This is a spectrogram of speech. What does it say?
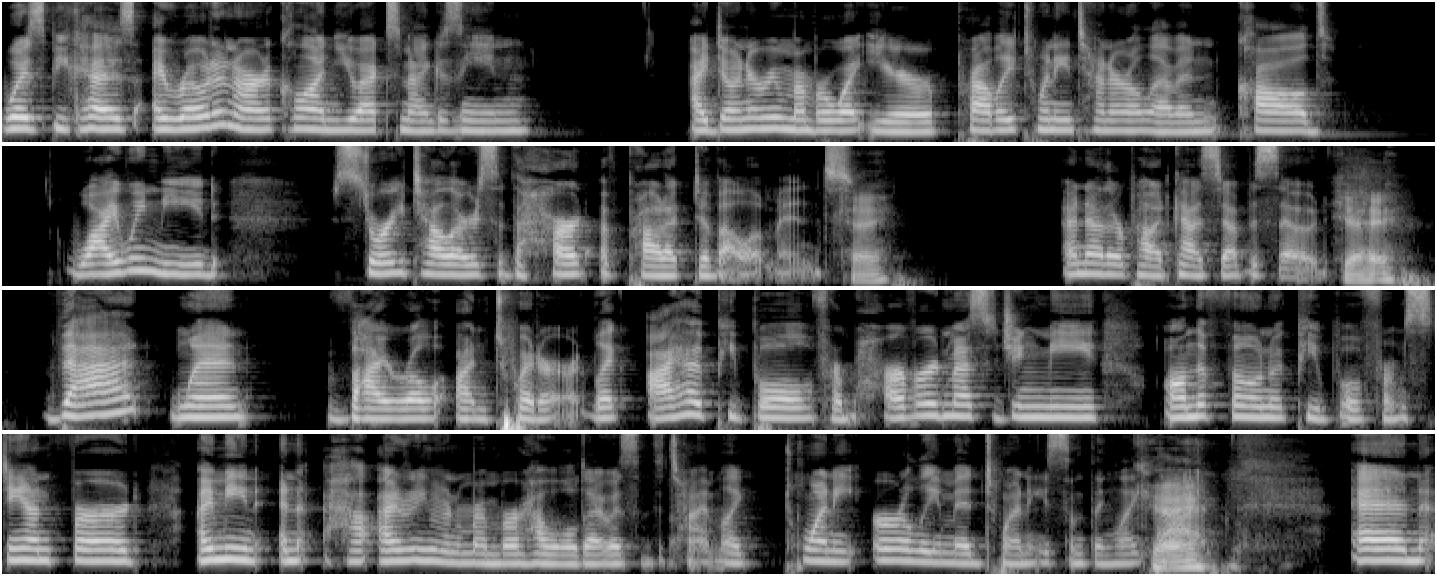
was because I wrote an article on UX Magazine. I don't remember what year, probably 2010 or 11, called Why We Need Storytellers at the Heart of Product Development. Okay. Another podcast episode. Okay. That went viral on Twitter. Like I had people from Harvard messaging me on the phone with people from Stanford. I mean, and how, I don't even remember how old I was at the time, like 20, early mid 20s, something like Okay. that. And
